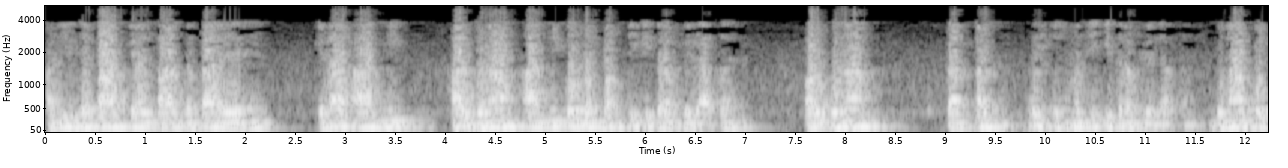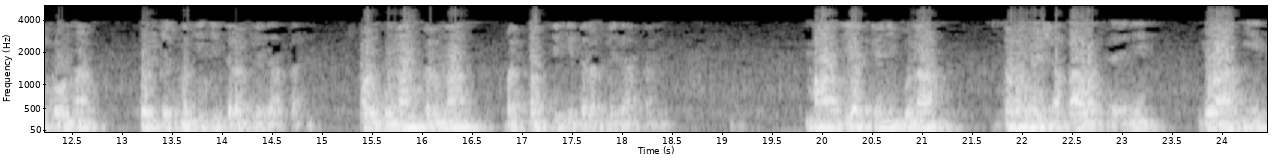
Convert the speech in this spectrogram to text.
حدیث پاک کے الفاظ بتا رہے ہیں کہ ہر آدمی، ہر گناہ آدمی کو بدبختی کی طرف لے جاتا ہے، اور گناہ کا ترک خوش قسمتی کی طرف لے جاتا ہے۔ گناہ کو چھوڑنا خوش قسمتی کی طرف لے جاتا ہے اور گناہ کرنا بدبختی کی طرف لے جاتا ہے۔ معاشیت یعنی گناہ، سبب شقاوت ہے یعنی جو آدمی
